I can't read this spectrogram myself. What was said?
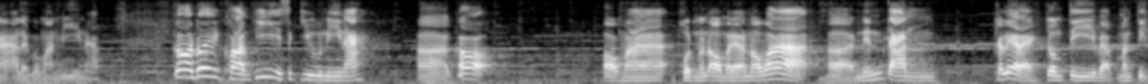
นะอะไรประมาณนี้นะครับ ก็ด้วยความที่สกิลนี้นะอ่าก็ออกมาผลมันออกมาแล้วเนาะว่าเอ่อเน้นการเขาเรียกอะไรโจมตีแบบมันติด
